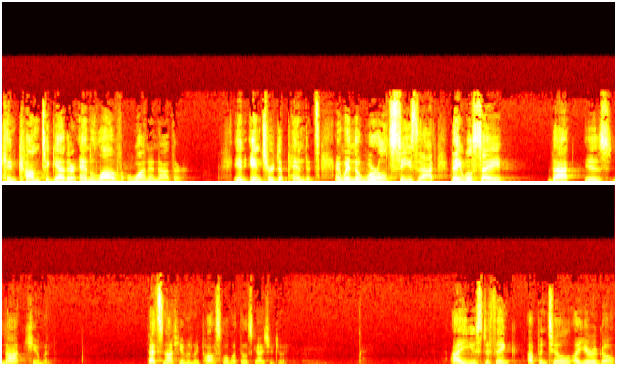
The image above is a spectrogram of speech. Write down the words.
can come together and love one another in interdependence. And when the world sees that, they will say, that is not human. That's not humanly possible what those guys are doing. I used to think up until a year ago,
